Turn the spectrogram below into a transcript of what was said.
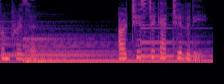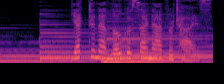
from Prison. Artistic activity Yektin at Logosign Advertise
